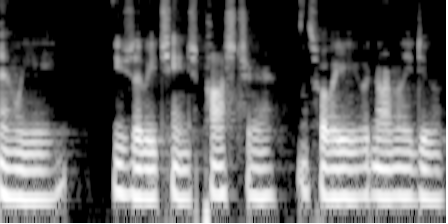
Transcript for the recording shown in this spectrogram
and we usually we change posture. That's what we would normally do.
